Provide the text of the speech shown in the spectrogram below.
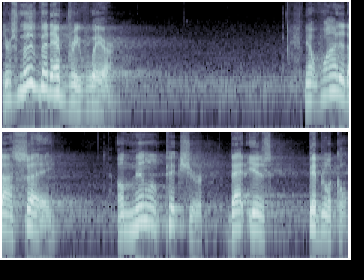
There's movement everywhere. Now, why did I say a mental picture that is biblical?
